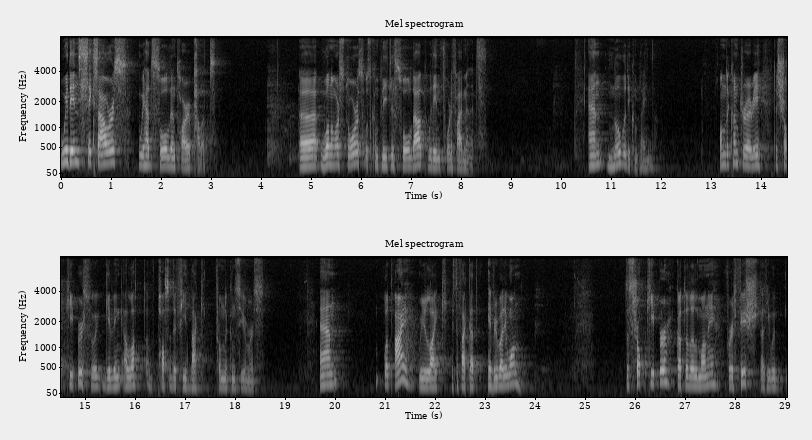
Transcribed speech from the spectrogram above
Within six hours, we had sold the entire pallet. Uh, one of our stores was completely sold out within 45 minutes. And nobody complained. On the contrary, the shopkeepers were giving a lot of positive feedback from the consumers. And what I really like is the fact that everybody won. The shopkeeper got a little money for a fish that he would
